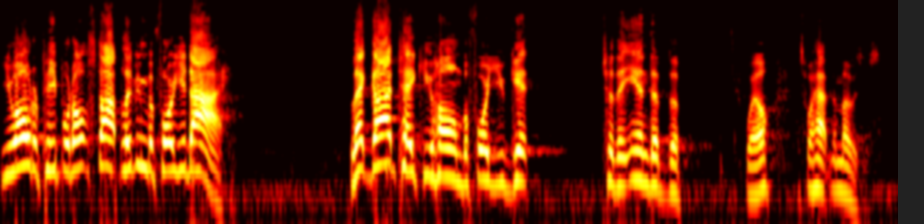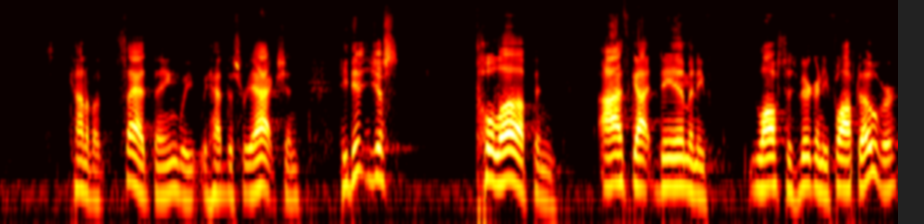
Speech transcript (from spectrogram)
You older people, don't stop living before you die. Let God take you home before you get to the end of the. Well, that's what happened to Moses. It's kind of a sad thing. We, we had this reaction. He didn't just pull up and eyes got dim and he lost his vigor and he flopped over.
